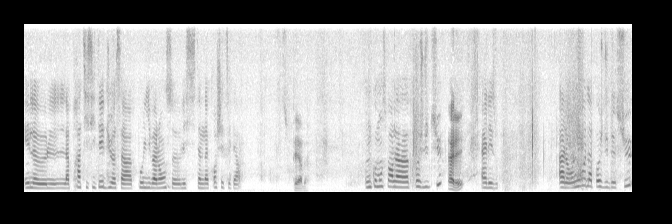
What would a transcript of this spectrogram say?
et le- la praticité due à sa polyvalence, euh, les systèmes d'accroche, etc. Superbe. On commence par la poche du dessus? Allez. Allez, y Alors au niveau de la poche du dessus,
